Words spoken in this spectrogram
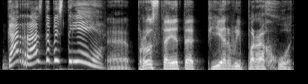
гораздо быстрее Э, просто это первый пароход.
